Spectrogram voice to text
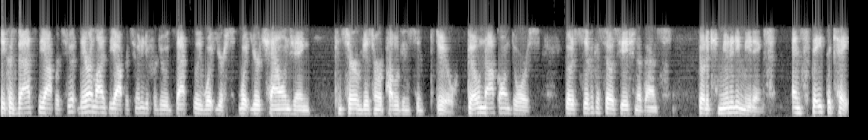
because that's the opportunity. Therein lies the opportunity for do exactly what you're what you're challenging conservatives and Republicans to do. Go knock on doors, go to civic association events, go to community meetings, and state the case.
